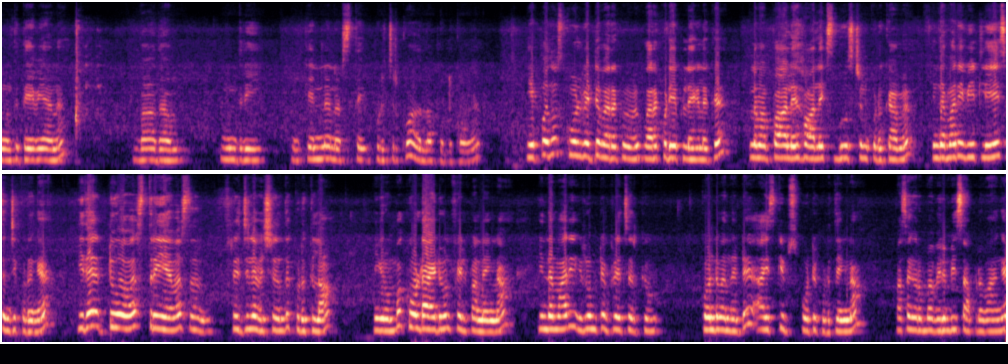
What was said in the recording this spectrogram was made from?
உங்களுக்கு தேவையான பாதாம் முந்திரி உங்களுக்கு என்ன நட்ஸ் தே பிடிச்சிருக்கோ அதெல்லாம் போட்டுக்கோங்க. எப்போதும் ஸ்கூல் விட்டு வர வரக்கூடிய பிள்ளைகளுக்கு நம்ம பால் ஹார்லிக்ஸ் பூஸ்ட்டுன்னு கொடுக்காம இந்த மாதிரி வீட்லேயே செஞ்சு கொடுங்க. இதே டூ ஹவர்ஸ் த்ரீ ஹவர்ஸ் ஃப்ரிட்ஜில் வச்சுருந்து கொடுக்கலாம். நீங்கள் ரொம்ப கோல்ட் ஆகிடும்னு ஃபீல் பண்ணிங்கன்னா இந்த மாதிரி ரூம் டெம்பரேச்சருக்கு கொண்டு வந்துட்டு ஐஸ் கியூப்ஸ் போட்டு கொடுத்தீங்கன்னா பசங்க ரொம்ப விரும்பி சாப்பிடுவாங்க.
